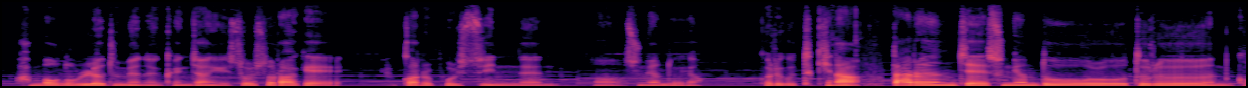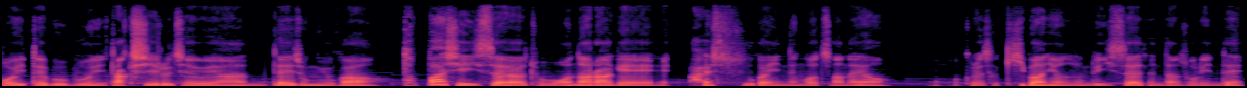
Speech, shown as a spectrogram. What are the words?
한 번 올려두면 굉장히 쏠쏠하게 효과를 볼 수 있는 어, 숙련도예요. 그리고 특히나 다른 이제 숙련도들은 거의 대부분 낚시를 제외한 네 종류가 텃밭이 있어야 좀 원활하게 할 수가 있는 거잖아요. 어, 그래서 기반이 어느 정도 있어야 된다는 소리인데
